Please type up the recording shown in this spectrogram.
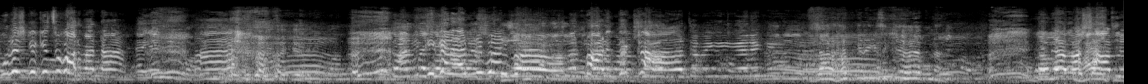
পুলিশকে কিছু করবে না। আমি কি করে এমনি বলব? আমার বাড়িতে কাজ আমি কি করে কি যার হাত কেটে গেছে কি হয় আপনার? এটা আমার স্বামী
